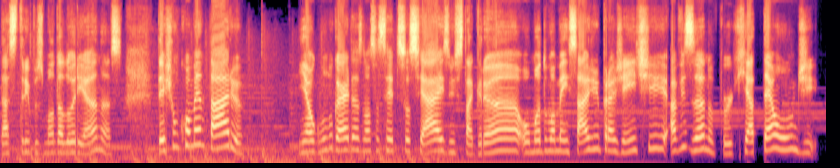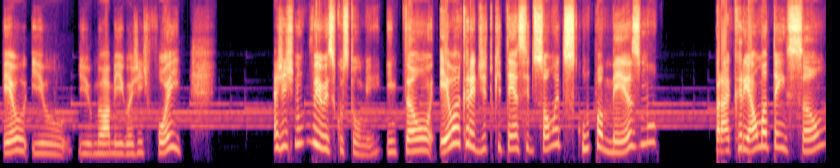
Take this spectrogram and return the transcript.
das tribos mandalorianas, deixa um comentário em algum lugar das nossas redes sociais, no Instagram, ou manda uma mensagem pra gente avisando, porque até onde eu e o, e o meu amigo a gente foi, a gente não viu esse costume. Então, eu acredito que tenha sido só uma desculpa mesmo pra criar uma tensão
